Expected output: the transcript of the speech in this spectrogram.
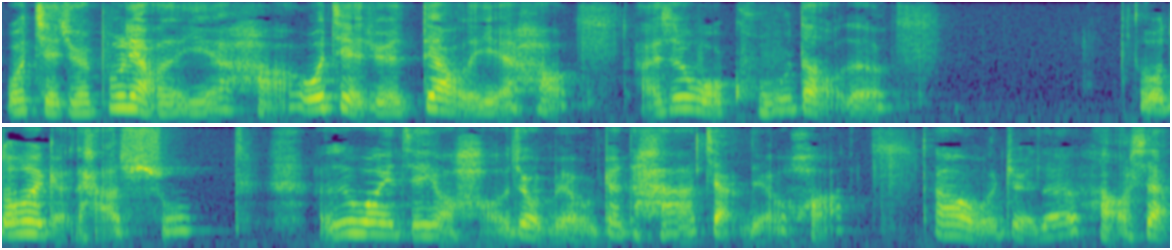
我解决不了的也好，我解决掉了也好，还是我苦恼的。我都会跟他说，可是我已经有好久没有跟他讲电话，然后我觉得好想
